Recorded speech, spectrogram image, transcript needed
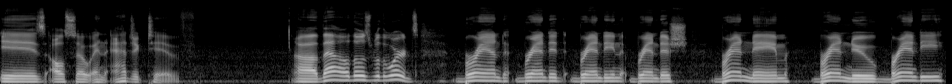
is also an adjective. Uh, those were the words brand, branded, branding, brandish, brand name, brand new, brandy,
